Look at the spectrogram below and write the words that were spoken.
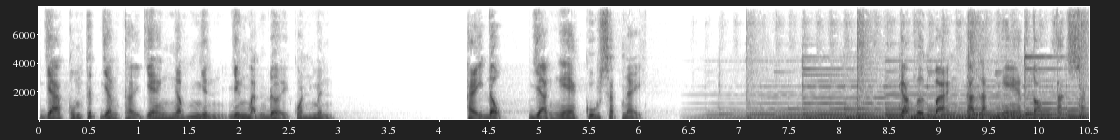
và cũng thích dành thời gian ngắm nhìn những mảnh đời quanh mình, hãy đọc và nghe cuốn sách này. Cảm ơn bạn đã lắng nghe tóm tắt sách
